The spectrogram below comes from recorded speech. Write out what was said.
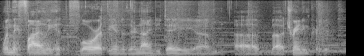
when they finally hit the floor at the end of their 90-day um, uh, uh, training period.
